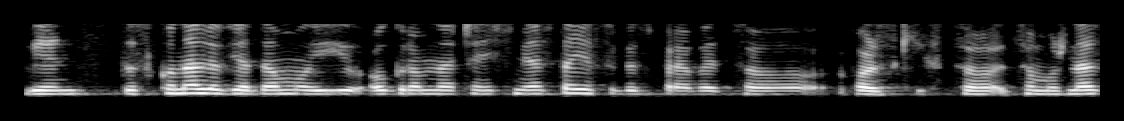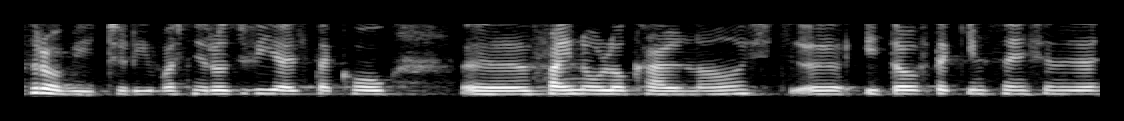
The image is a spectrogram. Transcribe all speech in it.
więc doskonale wiadomo i ogromna część miast daje sobie sprawę co polskich, co, co można zrobić, czyli właśnie rozwijać taką y, fajną lokalność i to w takim sensie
